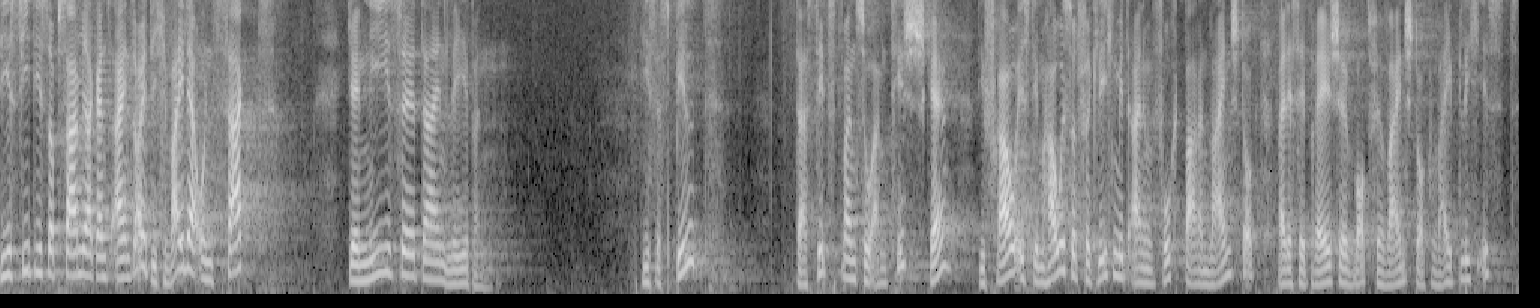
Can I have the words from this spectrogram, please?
die sieht dieser Psalm ja ganz eindeutig, weil er uns sagt, genieße dein Leben. Dieses Bild, da sitzt man so am Tisch, gell? die Frau ist im Haus, wird verglichen mit einem fruchtbaren Weinstock, weil das hebräische Wort für Weinstock weiblich ist.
